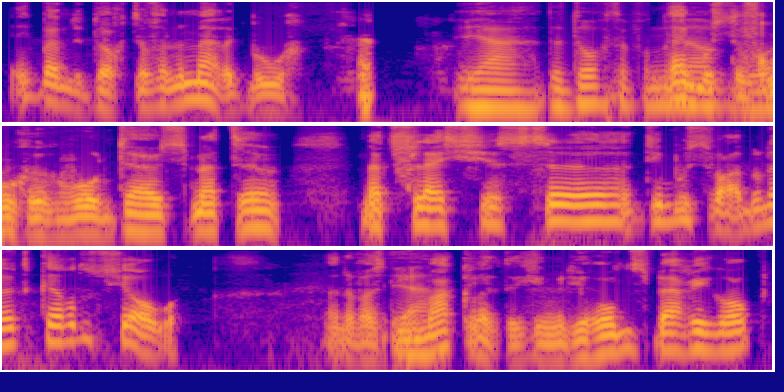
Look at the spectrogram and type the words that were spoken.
Ik ben de dochter van de melkboer. Ja, de dochter van de Wij melkboer. moesten vroeger gewoon thuis met, eh, met flesjes. eh, die moesten we allemaal uit de kelder sjouwen. En dat was niet Ja. makkelijk. Dan gingen we die Hondsberg op.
